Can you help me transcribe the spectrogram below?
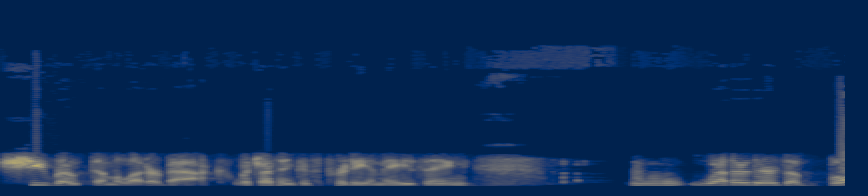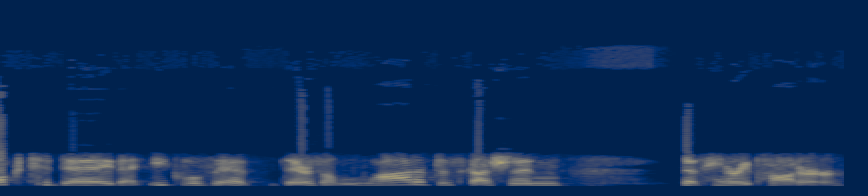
she wrote them a letter back, which I think is pretty amazing. Whether there's a book today that equals it, there's a lot of discussion does Harry Potter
